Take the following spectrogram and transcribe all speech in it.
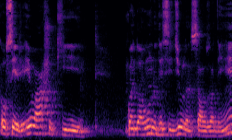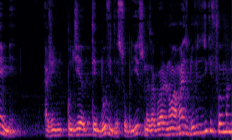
Ou seja, eu acho que quando a ONU decidiu lançar os ODM, a gente podia ter dúvidas sobre isso, mas agora não há mais dúvidas de que foi uma,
